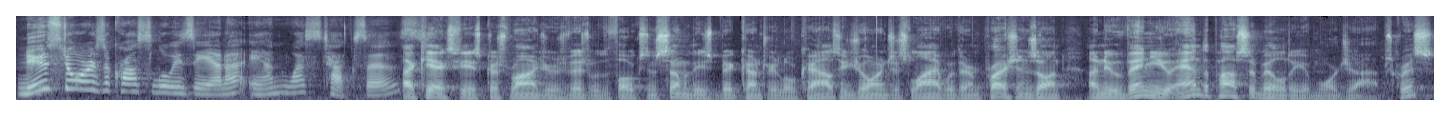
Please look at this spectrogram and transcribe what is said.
new stores across Louisiana and West Texas. KXVA's Chris Rogers visited with the folks in some of these big country locales. He joins us live with their impressions on a new venue and the possibility of more jobs. Chris?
